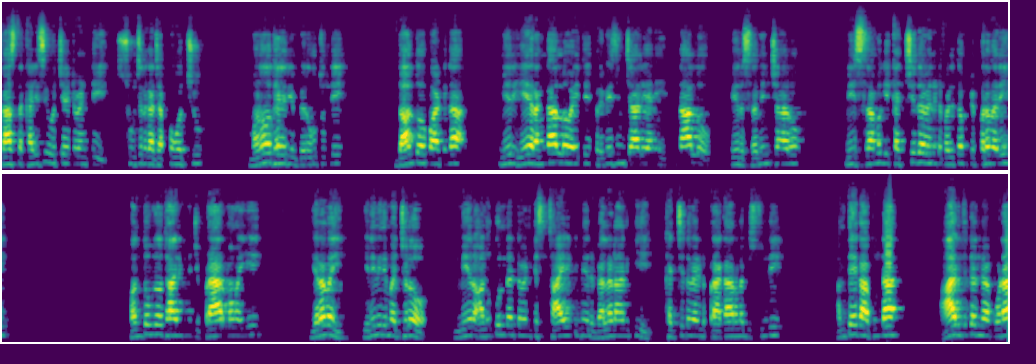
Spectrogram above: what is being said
కాస్త కలిసి వచ్చేటువంటి సూచనగా చెప్పవచ్చు. మనోధైర్యం పెరుగుతుంది. దాంతో పాటుగా మీరు ఏ రంగాల్లో అయితే ప్రవేశించాలి అని ఇన్నాళ్ళు మీరు శ్రమించారో మీ శ్రమకి ఖచ్చితమైన ఫలితం ఫిబ్రవరి పంతొమ్మిదో తారీఖు నుంచి ప్రారంభమయ్యి ఇరవై ఎనిమిది మధ్యలో మీరు అనుకున్నటువంటి స్థాయికి మీరు వెళ్ళడానికి ఖచ్చితమైన ప్రకారం లభిస్తుంది. అంతేకాకుండా ఆర్థికంగా కూడా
